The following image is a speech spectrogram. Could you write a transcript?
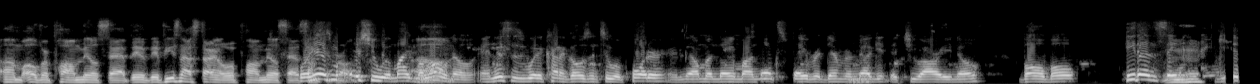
um, over Paul Millsap. If, if he's not starting over Paul Millsap, well, here's my issue with Mike Malone um, though, and this is where it kind of goes into a Porter, and I'm gonna name my next favorite Denver mm-hmm. Nugget that you already know, Bol Bol. He doesn't seem mm-hmm. to give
